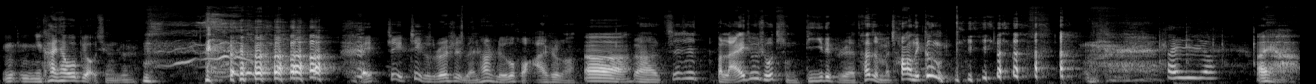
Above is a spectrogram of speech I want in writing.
你你你看一下我表情，这是，哎，这这个歌是原唱是刘德华是吧？嗯、啊，这是本来就一首挺低的歌，他怎么唱的更低了？哎呀，哎呀，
